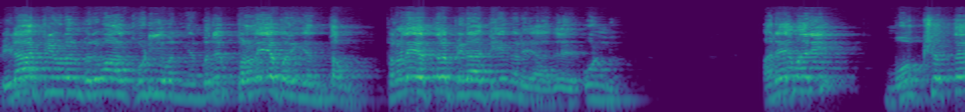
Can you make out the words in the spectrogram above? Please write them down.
பிராட்டியுடன் பெருமாள் கூடியவன் என்பது பிரளய பரியந்தம் பிரளயத்துல பிராட்டியும் கிடையாது ஒண்ணு. அதே மாதிரி மோட்சத்தை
